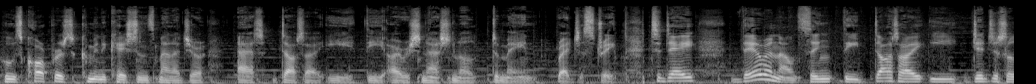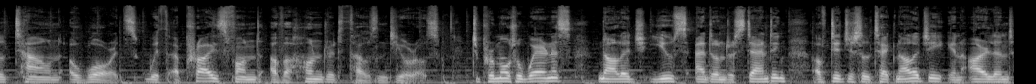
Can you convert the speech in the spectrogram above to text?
who's Corporate Communications Manager at .ie, the Irish National Domain Registry. Today, they're announcing the .ie Digital Town Awards with a prize fund of 100,000 euros to promote awareness, knowledge, use and understanding of digital technology in Ireland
